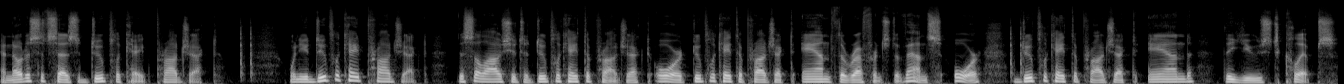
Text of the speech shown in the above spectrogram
and notice it says duplicate project. When you duplicate project, this allows you to duplicate the project, or duplicate the project and the referenced events, or duplicate the project and the used clips.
